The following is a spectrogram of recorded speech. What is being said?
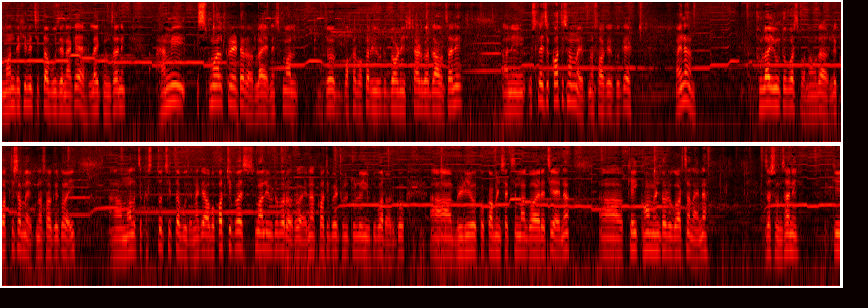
मनदेखि नै चित्त बुझेन क्या लाइक हुन्छ नि। हामी स्मल क्रिएटरहरूलाई होइन? स्मल जो भर्खर भर्खर युट्युब जर्नी स्टार्ट गरेर आउँछ नि अनि उसले चाहिँ कतिसम्म हेप्न सकेको के? होइन? ठुला युट्युबर्स बनाउँदाहरूले कतिसम्म हेप्न सकेको है? मलाई चाहिँ कस्तो चित्त बुझेन क्या? अब कतिपय स्मल युट्युबरहरू होइन कतिपय ठुल्ठुलो युट्युबरहरूको भिडियोको कमेन्ट सेक्सनमा गएर चाहिँ होइन केही कमेन्टहरू गर्छन् होइन। जस हुन्छ नि कि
